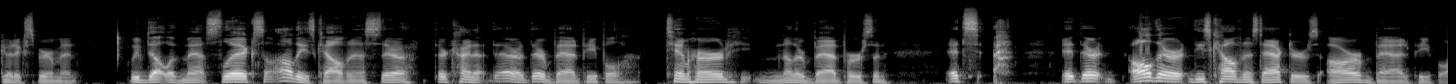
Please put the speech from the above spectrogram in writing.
good experiment. We've dealt with Matt Slicks, all these Calvinists. They're they're kind of they're they're bad people. Tim Hurd, another bad person it's it they're all their these Calvinist actors are bad people.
